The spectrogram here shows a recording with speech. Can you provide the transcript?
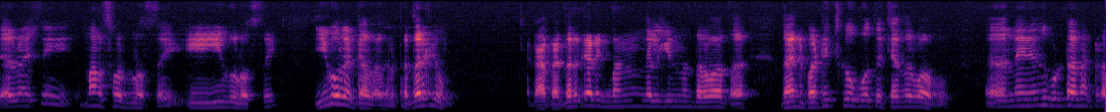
చదివేసి మనస్పర్ధలు వస్తాయి ఈ ఈగోలు వస్తాయి. ఈగోలే కాదు అసలు పెద్దరికం. నా పెద్దరికానికి భంగం కలిగిన తర్వాత దాన్ని పట్టించుకోకపోతే చంద్రబాబు నేను ఎందుకు ఉంటాను అక్కడ?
